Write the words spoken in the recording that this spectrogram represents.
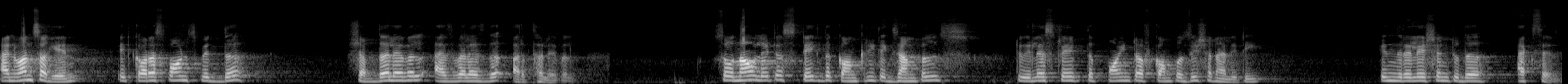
And once again it corresponds with the Shabda level as well as the Artha level. So now let us take the concrete examples to illustrate the point of compositionality in relation to the accent.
